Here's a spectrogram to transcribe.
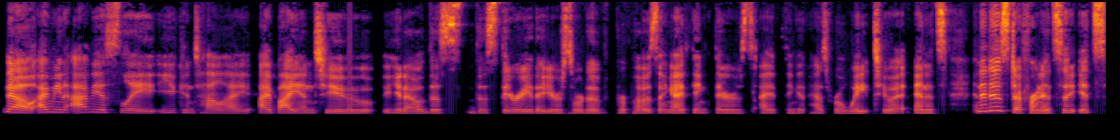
no, I mean, obviously, you can tell I I buy into you know this this theory that you're sort of proposing. I think there's I think it has real weight to it, and it's and it is different. It's it's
